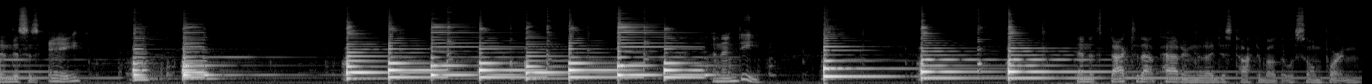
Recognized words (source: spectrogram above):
Then this is A. back to that pattern that I just talked about that was so important.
